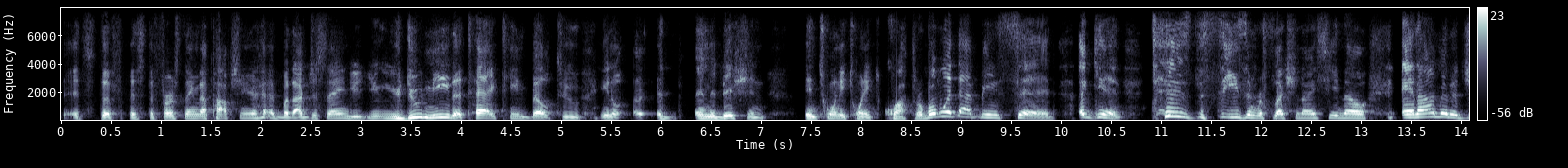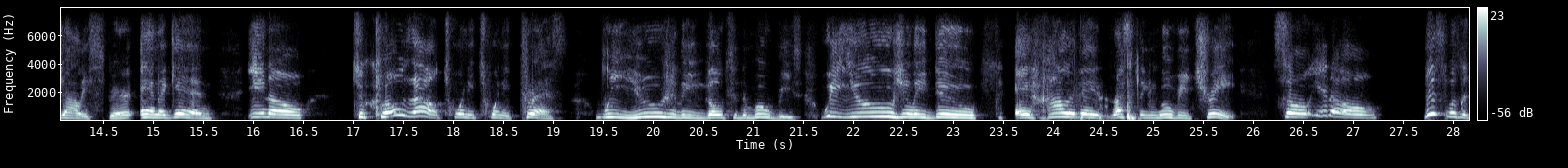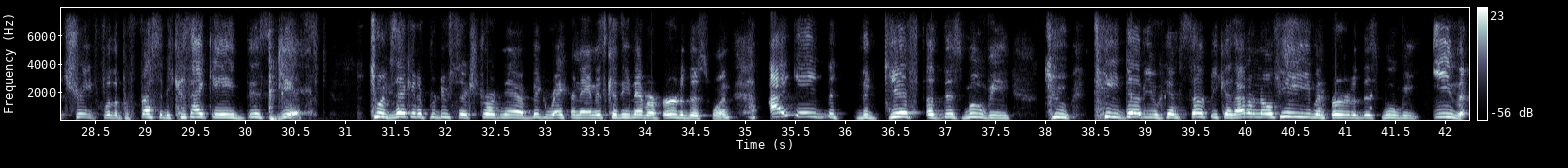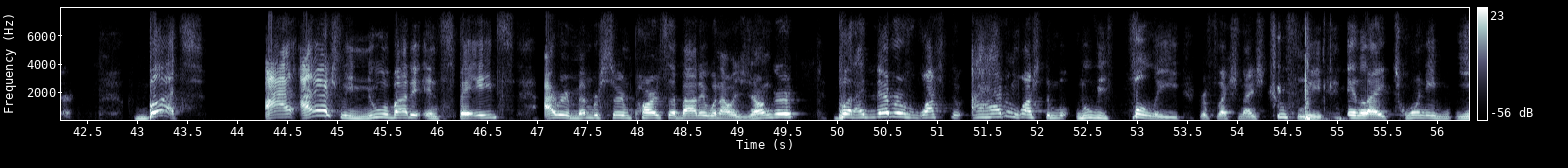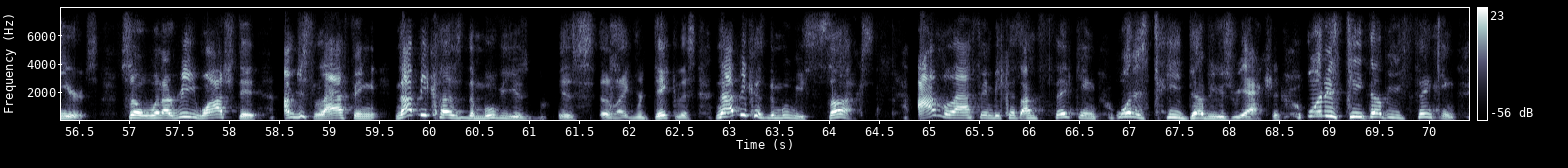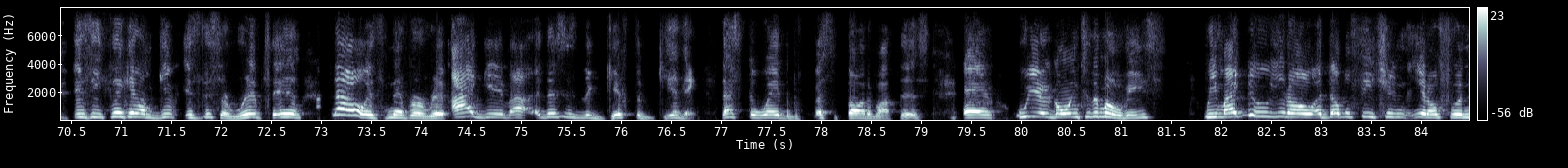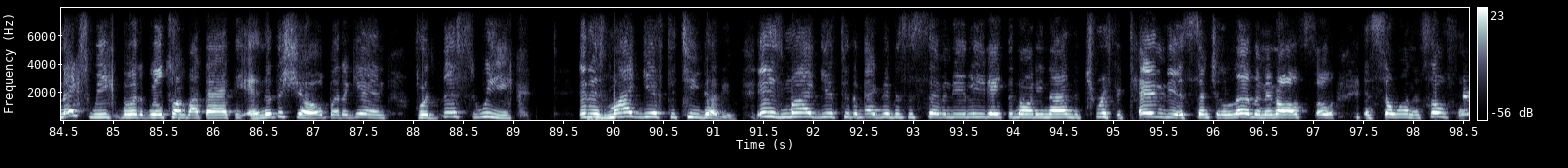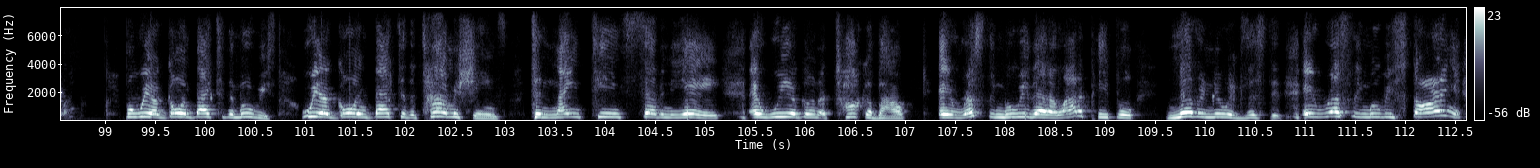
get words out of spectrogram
It's the it's the first thing that pops in your head. But I'm just saying, you you, you do need a tag team belt to you know, uh, uh, in addition in 2024. But with that being said, again, tis the season reflection I you know, and I'm in a jolly spirit. And again, you know, to close out 2023, we usually go to the movies. We usually do a holiday wrestling movie treat. So, you know, this was a treat for the professor because I gave this gift to executive producer extraordinaire Big Ray Hernandez because he never heard of this one. I gave the, the gift of this movie to TW himself because I don't know if he even heard of this movie either. But I I actually knew about it in spades. I remember certain parts about it when I was younger, but I never watched the I haven't watched the movie fully, Reflectionites, truthfully, in like 20 years. So when I rewatched it, I'm just laughing, not because the movie is is uh, like ridiculous, not because the movie sucks. I'm laughing because I'm thinking, what is TW's reaction? What is TW thinking? Is he thinking I'm give? Is this a rib to him? No, it's never a rib. I give out. This is the gift of giving. That's the way the professor thought about this. And we are going to the movies. We might do, you know, a double feature, you know, for next week, but we'll talk about that at the end of the show. But again, for this week, it is my gift to TW. It is my gift to the Magnificent 70, Elite 8, the 99, the Terrific 10, the Essential 11, and also, and so on and so forth. But we are going back to the movies. We are going back to the time machines to 1978, and we are going to talk about a wrestling movie that a lot of people never knew existed. A wrestling movie starring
